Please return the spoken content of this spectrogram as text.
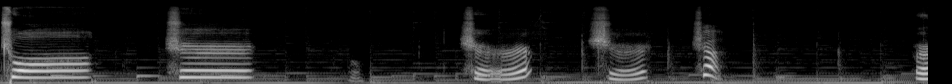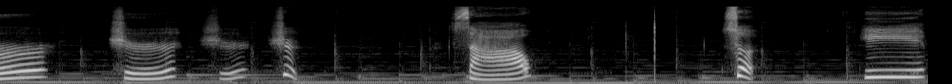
说。十。Oh. 十。十。十。儿十。十。是。扫四一。五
